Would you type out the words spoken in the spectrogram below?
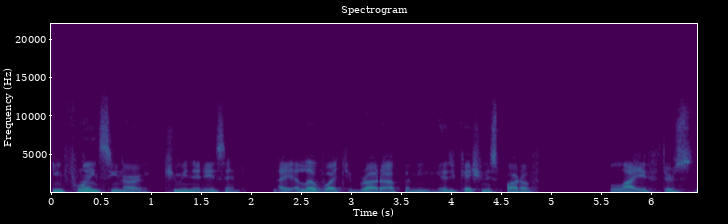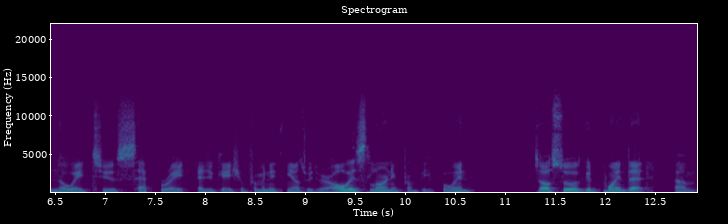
influencing our communities, and I, I love what you brought up. I mean, education is part of life. There's no way to separate education from anything else. We're always learning from people, and it's also a good point that um,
